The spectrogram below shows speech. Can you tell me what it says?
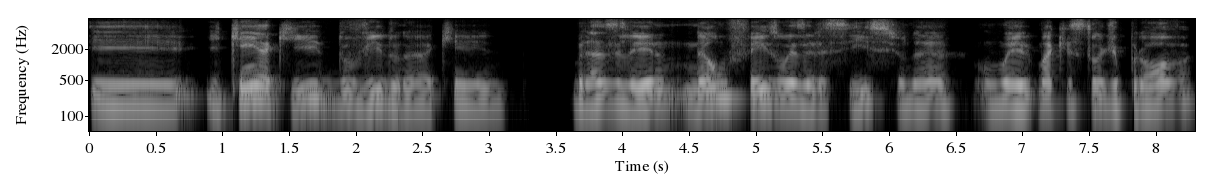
E, e quem aqui, duvido, né, que brasileiro não fez um exercício, né, uma, uma questão de prova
